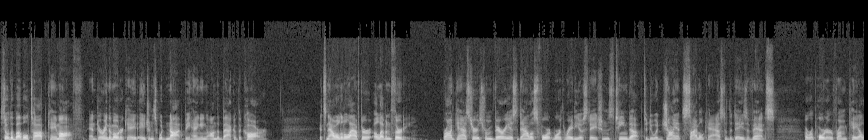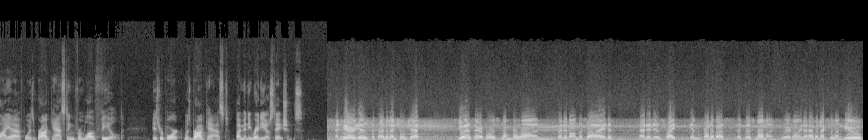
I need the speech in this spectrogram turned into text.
So the bubble top came off, and during the motorcade, agents would not be hanging on the back of the car. It's now a little after 11:30. Broadcasters from various Dallas Fort Worth radio stations teamed up to do a giant simulcast of the day's events. A reporter from KLIF was broadcasting from Love Field. His report was broadcast by many radio stations. And here is the presidential jet, U.S. Air Force number one, printed on the side, and it is right in front of us at this moment. We're going to have an excellent view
